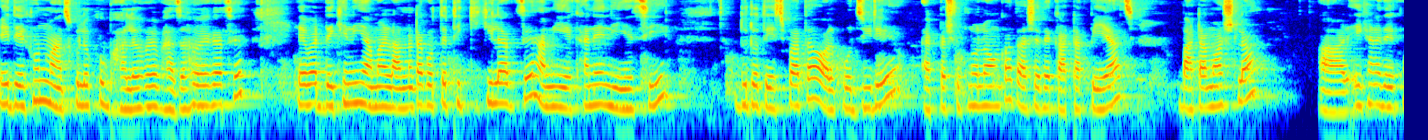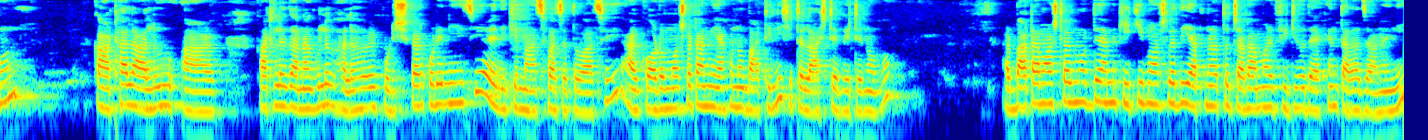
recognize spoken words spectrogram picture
এই দেখুন, মাছগুলো খুব ভালোভাবে ভাজা হয়ে গেছে। এবার দেখে নিই আমার রান্নাটা করতে ঠিক কী কী লাগছে। আমি এখানে নিয়েছি দুটো তেজপাতা, অল্প জিরে, একটা শুকনো লঙ্কা, তার সাথে কাটা পেঁয়াজ, বাটা মশলা, আর এখানে দেখুন, কাঁঠাল, আলু আর কাঁঠালের দানাগুলো ভালোভাবে পরিষ্কার করে নিয়েছি। আর এদিকে মাছ ভাজা তো আছেই। আর গরম মশলাটা আমি এখনও বাটিনি, সেটা লাস্টে বেটে নেব। আর বাটা মশলার মধ্যে আমি কী কী মশলা দিই? আপনারা তো যারা আমার ভিডিও দেখেন তারা জানেনই।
